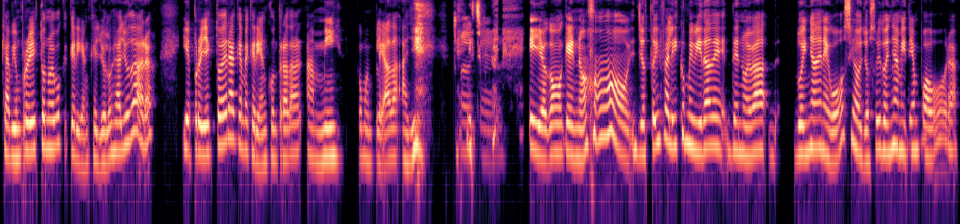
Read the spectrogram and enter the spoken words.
que había un proyecto nuevo que querían que yo los ayudara y el proyecto era que me querían contratar a mí como empleada allí. y yo como que no, yo estoy feliz con mi vida de, de nueva dueña de negocio, yo soy dueña de mi tiempo ahora.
